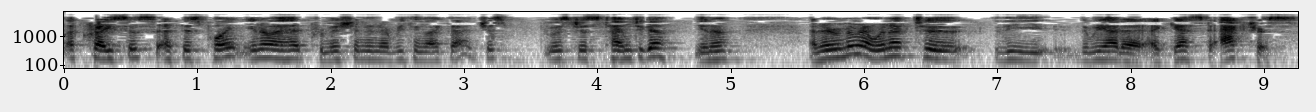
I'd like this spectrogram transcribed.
a crisis at this point, you know, I had permission and everything like that. Just it was just time to go, you know. And I remember I went up to the, the we had a, a guest actress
